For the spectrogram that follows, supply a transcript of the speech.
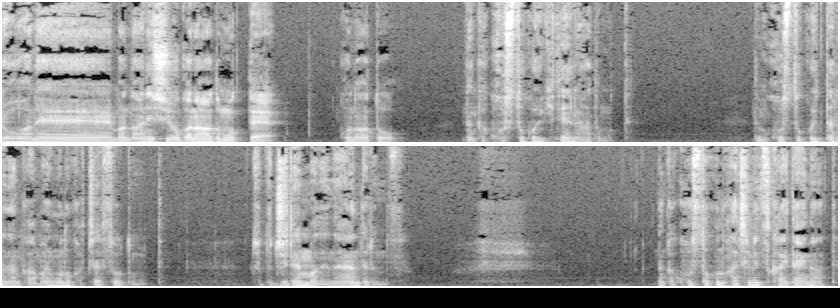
今日はねまあ何しようかなと思ってこの後なんかコストコ行きてえなと思って。でもコストコ行ったらなんか甘いもの買っちゃいそうと思って。ちょっとジレンマで悩んでるんです。なんかコストコの蜂蜜買いたいなって。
